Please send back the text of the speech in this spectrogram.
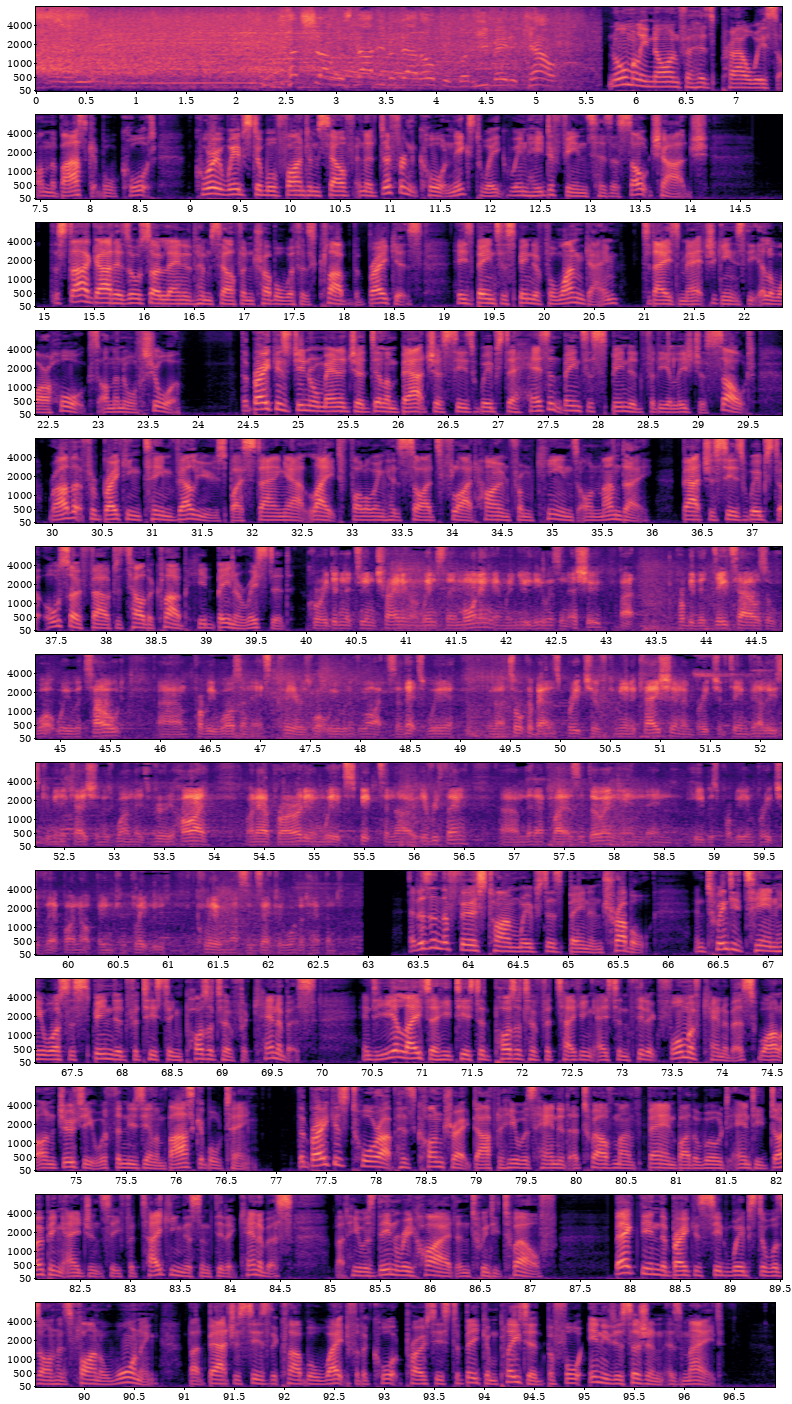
That shot was not even that open, but he made it count. Normally known for his prowess on the basketball court, Corey Webster will find himself in a different court next week when he defends his assault charge. The star guard has also landed himself in trouble with his club, the Breakers. He's been suspended for one game, today's match against the Illawarra Hawks on the North Shore. The Breakers general manager Dillon Boucher says Webster hasn't been suspended for the alleged assault, rather for breaking team values by staying out late following his side's flight home from Cairns on Monday. Boucher says Webster also failed to tell the club he'd been arrested. Corey didn't attend training on Wednesday morning, and we knew there was an issue, but probably the details of what we were told um, probably wasn't as clear as what we would have liked. So that's where, when I talk about his breach of communication and breach of team values, communication is one that's very high on our priority, and we expect to know everything um, that our players are doing, and, and he was probably in breach of that by not being completely clear with us exactly what had happened. It isn't the first time Webster's been in trouble. In 2010, he was suspended for testing positive for cannabis, and a year later, he tested positive for taking a synthetic form of cannabis while on duty with the New Zealand basketball team. The Breakers tore up his contract after he was handed a 12 month ban by the World Anti Doping Agency for taking the synthetic cannabis, but he was then rehired in 2012. Back then, the Breakers said Webster was on his final warning, but Boucher says the club will wait for the court process to be completed before any decision is made.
